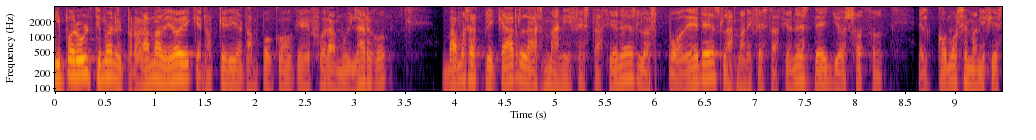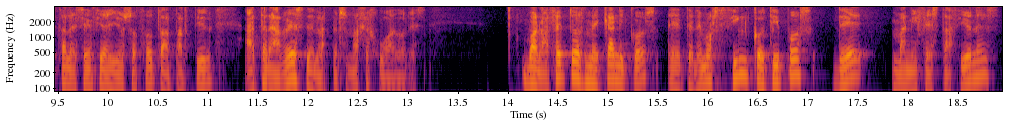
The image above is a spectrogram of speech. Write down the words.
Y por último, en el programa de hoy, que no quería tampoco que fuera muy largo, vamos a explicar las manifestaciones, los poderes, las manifestaciones de Yosozot, el cómo se manifiesta la esencia de Yosozot a partir, a través de los personajes jugadores. Bueno, efectos mecánicos, eh, tenemos cinco tipos de manifestaciones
